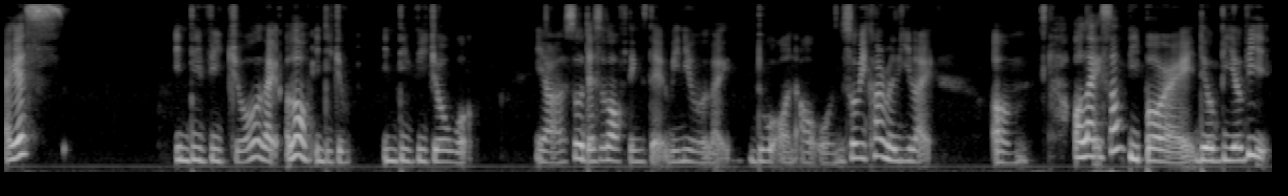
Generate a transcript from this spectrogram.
I guess individual like a lot of individual individual work. Yeah so there's a lot of things that we need to like do on our own. So we can't really like um or like some people right they'll be a bit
